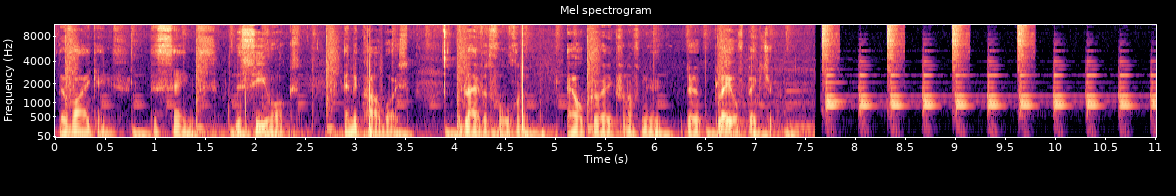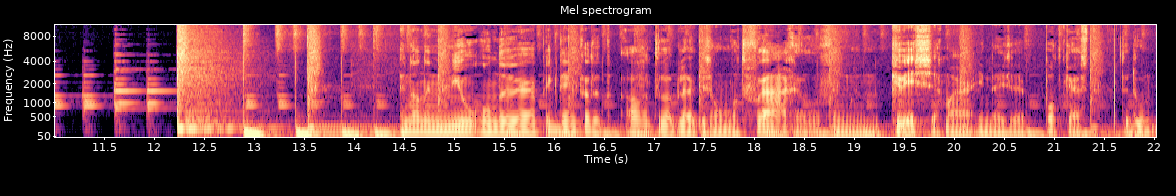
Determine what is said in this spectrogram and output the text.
de Vikings, de Saints, de Seahawks en de Cowboys. We blijven het volgende elke week vanaf nu de playoff picture. En dan een nieuw onderwerp. Ik denk dat het af en toe ook leuk is om wat vragen of een quiz, zeg maar, in deze podcast te doen.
